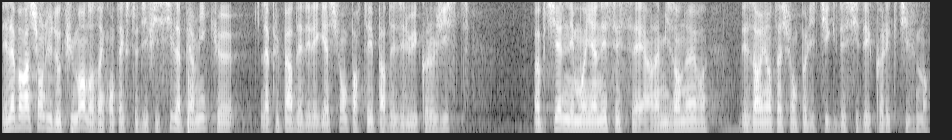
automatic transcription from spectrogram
L'élaboration du document dans un contexte difficile a permis que la plupart des délégations portées par des élus écologistes obtiennent les moyens nécessaires à la mise en œuvre des orientations politiques décidées collectivement.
